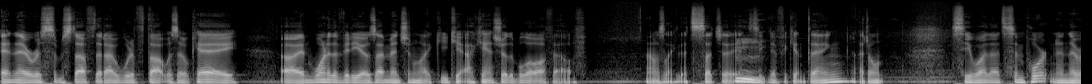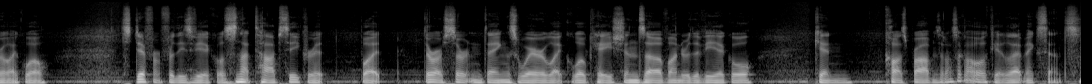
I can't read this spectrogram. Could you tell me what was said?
and there was some stuff that I would have thought was okay. Uh, in one of the videos, I mentioned like you can't, I can't show the blow off valve. I was like, that's such an insignificant thing. I don't see why that's important. And they were like, well, it's different for these vehicles. It's not top secret, but there are certain things where like locations of under the vehicle can cause problems. And I was like, oh, okay, well, that makes sense.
